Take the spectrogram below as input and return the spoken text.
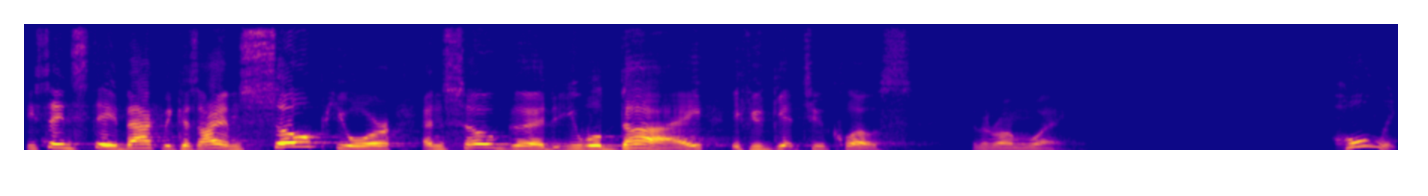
He's saying stay back because I am so pure and so good, you will die if you get too close in the wrong way holy.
